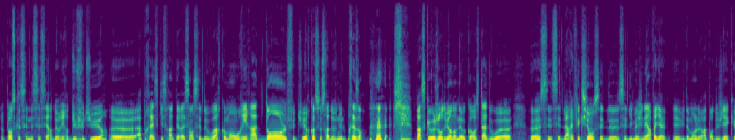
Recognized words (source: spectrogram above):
Je pense que c'est nécessaire de rire du futur. Euh, après, ce qui sera intéressant, c'est de voir comment on rira dans le futur quand ce sera devenu le présent. Parce qu'aujourd'hui, on en est encore au stade où euh, euh, c'est de la réflexion, c'est de, l'imaginaire. Enfin, il y a évidemment le rapport du GIEC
